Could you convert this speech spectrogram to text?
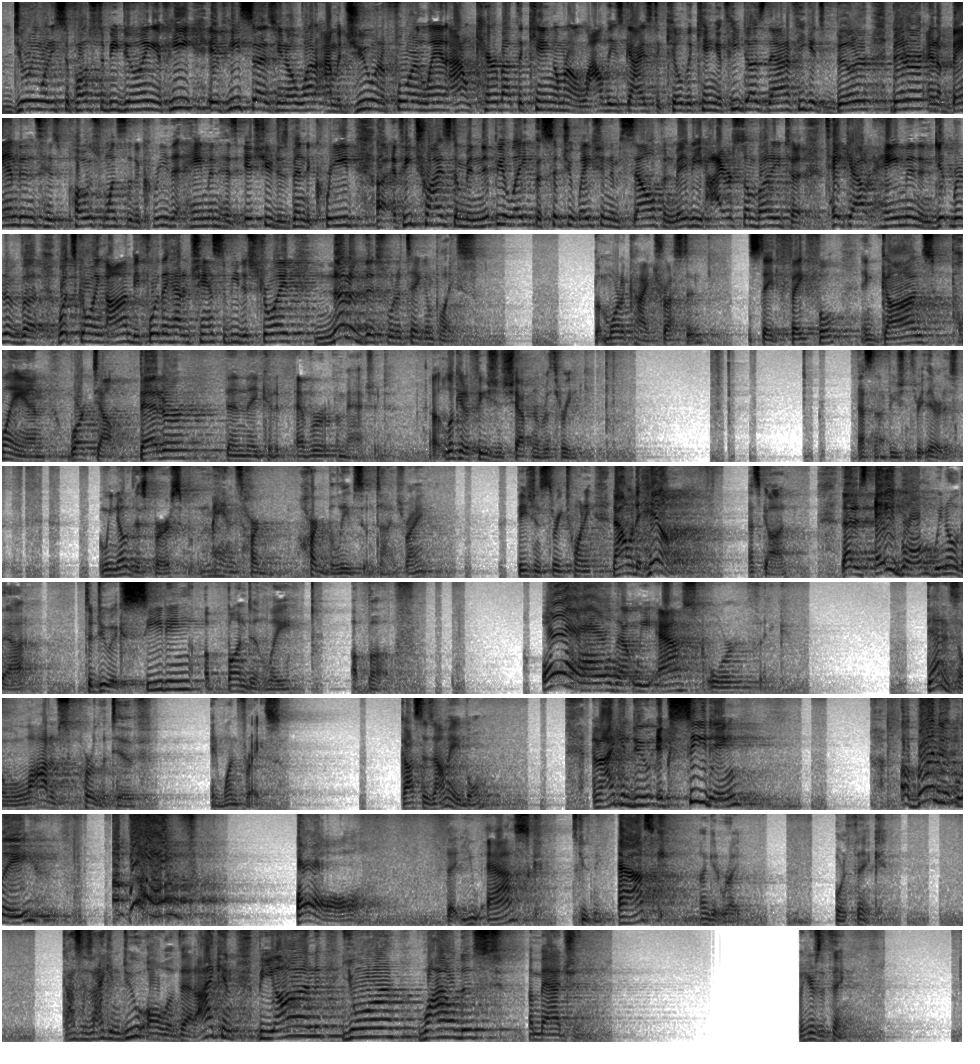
doing what he's supposed to be doing, if he if he says, you know what, I'm a Jew in a foreign land, I don't care about the king, I'm going to allow these guys to kill the king. If he does that, if he gets bitter, bitter and abandons his post once the decree that Haman has issued has been decreed, uh, if he tries to manipulate the situation himself and maybe hire somebody to take out Haman and get rid of uh, what's going on before they had a chance to be destroyed, none of this would have taken place. But Mordecai trusted stayed faithful, and God's plan worked out better than they could have ever imagined. Uh, look at Ephesians chapter number 3. That's not Ephesians 3. There it is. We know this verse, but man, it's hard, hard to believe sometimes, right? Ephesians 3:20. Now unto him, that's God, that is able, we know that, to do exceeding abundantly above all that we ask or think. That is a lot of superlative in one phrase. God says, I'm able, and I can do exceeding abundantly above all that you ask, excuse me, ask, I get it right, or think. God says, I can do all of that. I can, beyond your wildest imagine. But here's the thing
